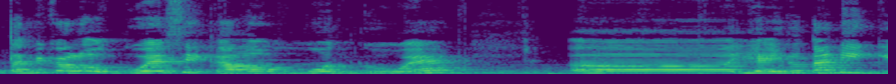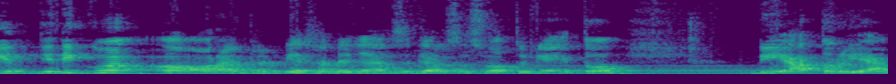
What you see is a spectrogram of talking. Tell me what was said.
Tapi kalau gue sih kalau mood gue eh ya itu tadi gitu. Jadi gue eh, orang yang terbiasa dengan segala sesuatunya itu diatur ya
